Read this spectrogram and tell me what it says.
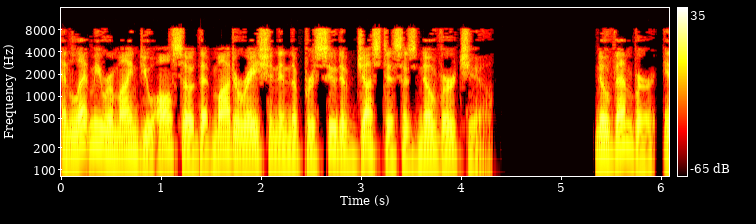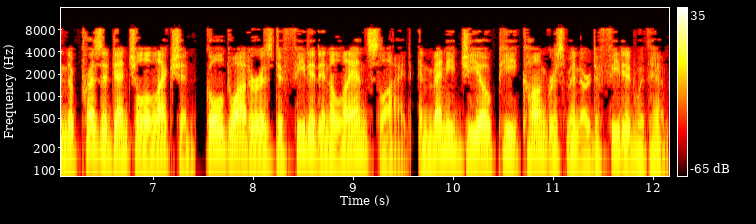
And let me remind you also that moderation in the pursuit of justice is no virtue. November, in the presidential election, Goldwater is defeated in a landslide, and many GOP congressmen are defeated with him.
